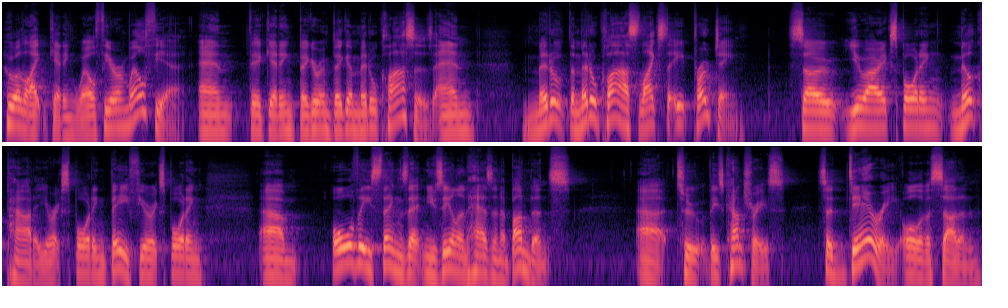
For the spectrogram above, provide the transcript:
who are like getting wealthier and wealthier and they're getting bigger and bigger middle classes and middle the middle class likes to eat protein. So you are exporting milk powder, you're exporting beef, you're exporting um, all these things that New Zealand has in abundance uh, to these countries. So dairy all of a sudden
